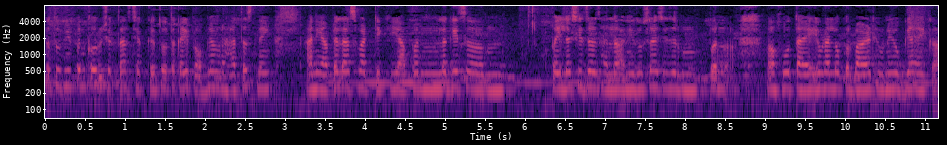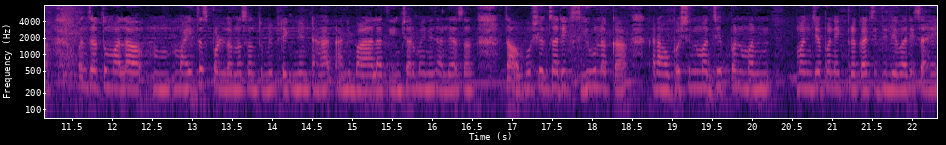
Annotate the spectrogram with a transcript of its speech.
तर तुम्ही पण करू शकता. शक्यतो तर काही प्रॉब्लेम राहतच नाही. आणि आपल्याला असं वाटते की आपण लगेच पहिलं शिजर झालं आणि दुसरा शिजर पण होत आहे. एवढा लवकर बाळ ठेवणे योग्य आहे का? पण जर तुम्हाला माहीतच पडलं नसेल तुम्ही प्रेग्नेंट आहात आणि बाळाला तीन चार महिने झाले असाल तर ऑपरेशनचा रिस्क घेऊ नका. कारण ऑपरेशनमध्ये पण मन म्हणजे पण एक प्रकारची डिलेवरीच आहे.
